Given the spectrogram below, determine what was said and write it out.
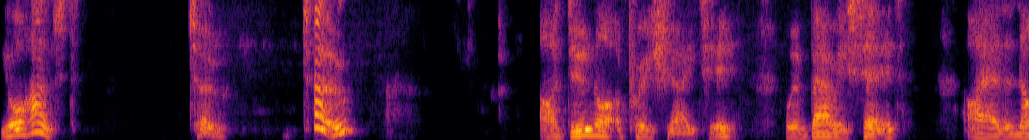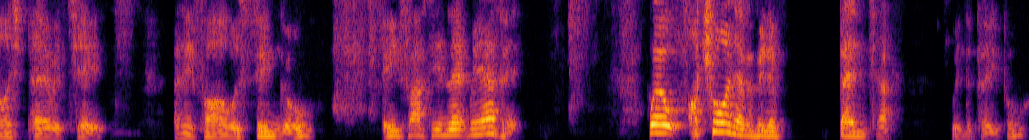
your host? Two. Two? I do not appreciate it when Barry said I had a nice pair of tits and if I was single, he'd fucking let me have it. Well, I try and have a bit of banter with the people,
